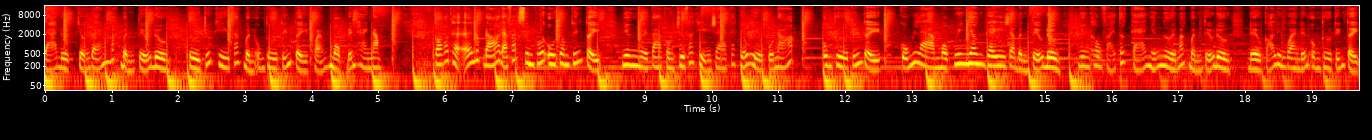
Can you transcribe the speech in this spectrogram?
đã được chẩn đoán mắc bệnh tiểu đường từ trước khi phát bệnh ung thư tuyến tụy khoảng 1 đến 2 năm. Có thể lúc đó đã phát sinh khối u trong tuyến tụy, nhưng người ta còn chưa phát hiện ra các dấu hiệu của nó. Ung thư tuyến tụy cũng là một nguyên nhân gây ra bệnh tiểu đường, nhưng không phải tất cả những người mắc bệnh tiểu đường đều có liên quan đến ung thư tuyến tụy.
